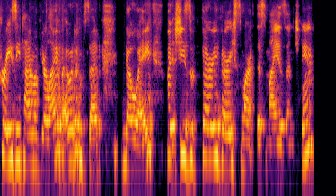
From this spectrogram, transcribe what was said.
crazy time of your life, I would have said, no way. But she's very, very smart, this Maya Zinshtein.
